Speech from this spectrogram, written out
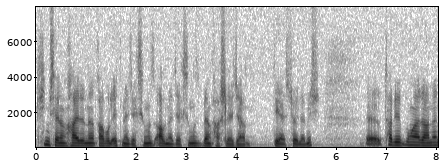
kimsenin hayrını kabul etmeyeceksiniz, almayacaksınız, ben karşılayacağım diye söylemiş. Ee, tabii buna rağmen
